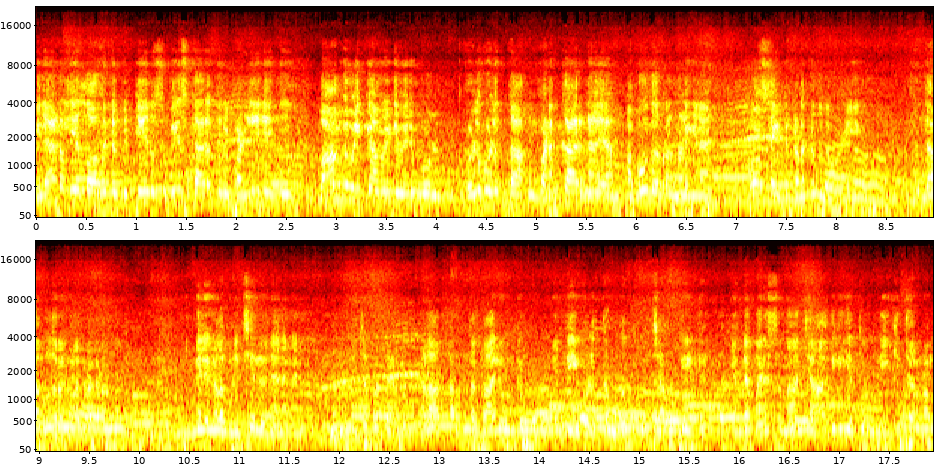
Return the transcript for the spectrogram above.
ബിലാൽ പിറ്റേന്ന് സുബീസ്കാരത്തിന് പള്ളിയിലേക്ക് ബാങ്ക് വിളിക്കാൻ വേണ്ടി വരുമ്പോൾ വെളുവെളുത്ത പണക്കാരനായ അബൂദറങ്ങൾ ഇങ്ങനെ ക്രോസ് ആയിട്ട് കിടക്കുന്നത് വഴി. എന്താ കിടന്ന് ഇന്നലെ നിങ്ങളെ വിളിച്ചല്ലോ ഞാൻ അങ്ങനെ മെച്ചപ്പെട്ടായിരുന്നു നിങ്ങൾ ആ കറുത്ത കാലുകൊണ്ട് എന്റെ ഈ വെളുത്ത മുഖത്തും ചവിട്ടിയിട്ട് എന്റെ മനസ്സ് ആ ജാഗ്രീയത്വം നീക്കി തരണം.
